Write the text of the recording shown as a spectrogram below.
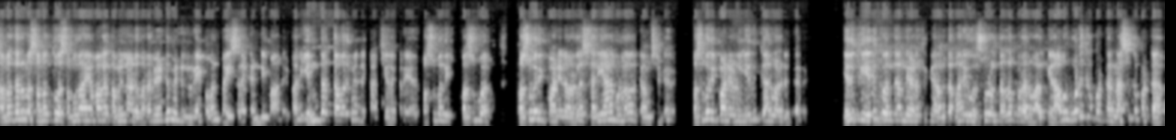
சமதர்ம சமத்துவ சமுதாயமாக தமிழ்நாடு வர வேண்டும் என்று நினைப்பவன் பைசனை கண்டிப்பா ஆதரிப்பார். எந்த தவறுமே அந்த காட்சியில கிடையாது. பசுபதி பசுப பசுபதி பாண்டியன் அவர்களை சரியான முறையில் அவர் காமிச்சிருக்காரு. பசுபதி பாண்டியன் எதுக்கு அறுவாள் எடுத்தாரு? எதுக்கு எதுக்கு வந்து அந்த இடத்துக்கு அந்த மாதிரி ஒரு சூழல் தள்ள போறார் வாழ்க்கையில்? அவர் ஒடுக்கப்பட்டார் நசுக்கப்பட்டார்.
